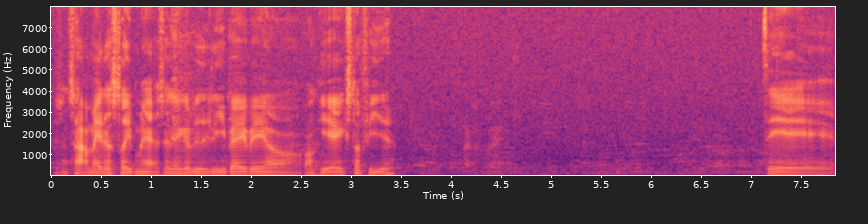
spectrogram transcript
hvis han tager midterstriben her, så ligger hvid lige bagved og, og giver ekstra fire. Det,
